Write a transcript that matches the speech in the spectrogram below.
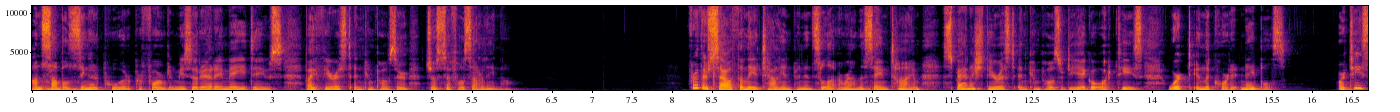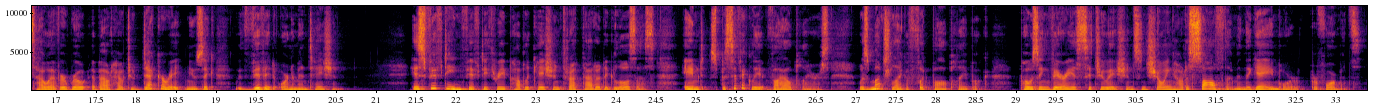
Ensemble Singer Pur performed Miserere Mei Deus by theorist and composer Gioseffo Zarlino. Further south on the Italian peninsula, around the same time, Spanish theorist and composer Diego Ortiz worked in the court at Naples. Ortiz, however, wrote about how to decorate music with vivid ornamentation. His 1553 publication Tratado de Glosas, aimed specifically at viol players, was much like a football playbook, posing various situations and showing how to solve them in the game or performance.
